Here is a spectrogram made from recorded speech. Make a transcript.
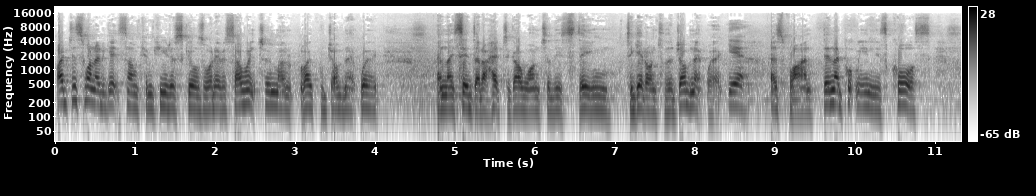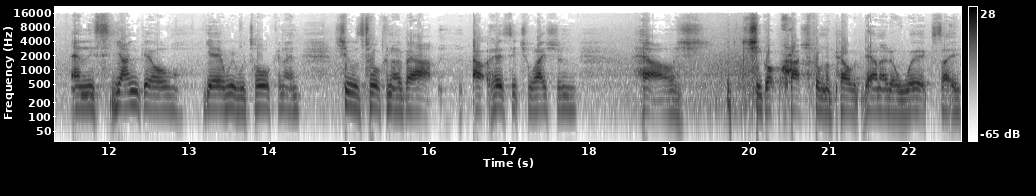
I just wanted to get some computer skills or whatever. So I went to my local job network, And they said that I had to go onto this thing to get onto the job network. Yeah. That's fine. Then they put me in this course, and this young girl, yeah, we were talking, and she was talking about her situation, how she, she got crushed from the pelvic down at her work, so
